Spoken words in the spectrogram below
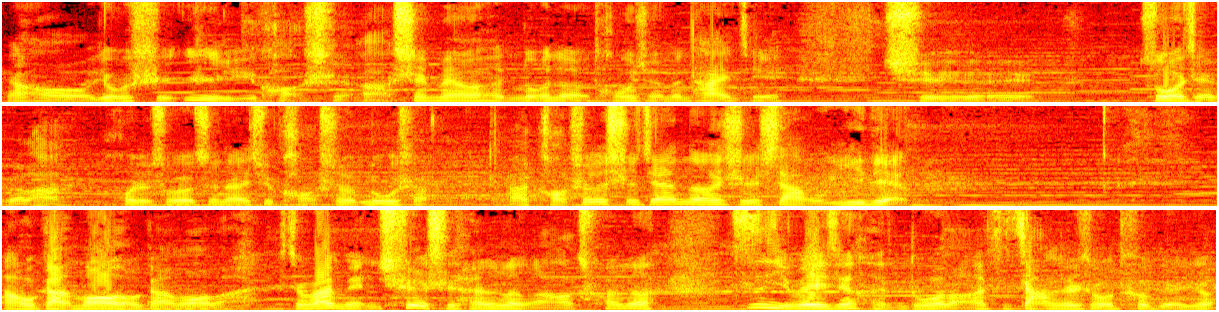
然后又是日语考试啊。身边有很多的同学们他已经去做这个了，或者说正在去考试的路上啊。考试的时间呢是下午一点。啊，我感冒了，我感冒了。这外面确实很冷啊，穿的自以为已经很多了，而且家里的时候特别热，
